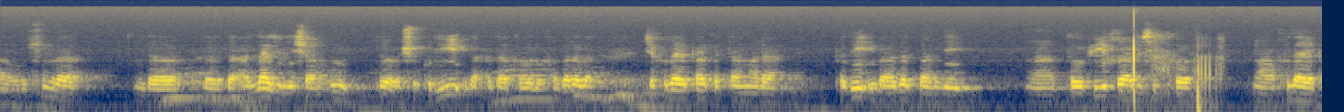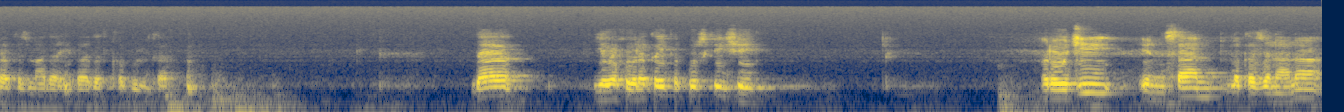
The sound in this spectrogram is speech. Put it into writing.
او څومره د د د الله جل شانه د شکریې د ادا کولو خبره ده چې خدای پاکه تا ماله په دې عبادت باندې توفیق رانصیب که نو خدایه پاکه زما دا عبادت قبول که دا یوه خورکۍ تپوس کوي چي روژي انسان لکه زنانه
